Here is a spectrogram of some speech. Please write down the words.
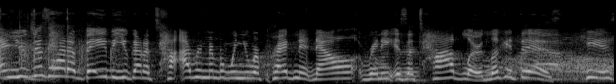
And you just had a baby. You got a. To- I remember when you were pregnant. Now Rennie is a toddler. Look at this. He is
